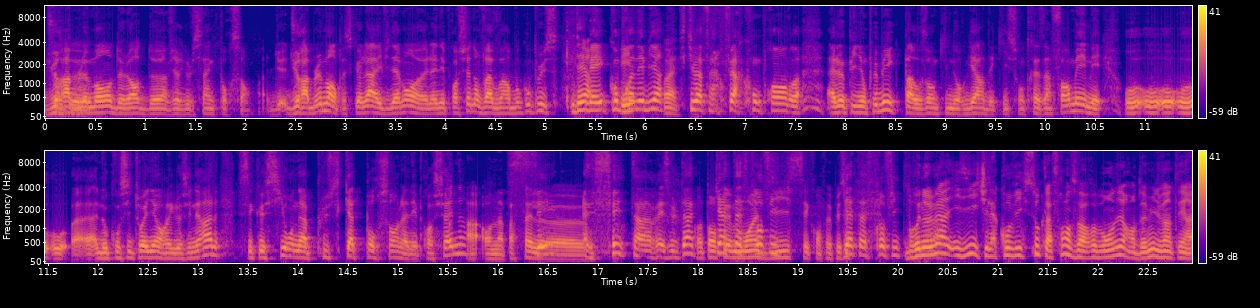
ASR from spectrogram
durablement de, l'ordre de 1,5%. Du- Durablement, parce que là, évidemment, euh, l'année prochaine, on va avoir beaucoup plus. Mais comprenez bien, ouais. ce qu'il va falloir faire comprendre à l'opinion publique, pas aux gens qui nous regardent et qui sont très informés, mais aux- aux- aux- aux- à nos concitoyens en règle générale, c'est que si on a plus 4% l'année prochaine, Ah, on n'a pas fait le. c'est un résultat Quand on fait moins catastrophique. 10, c'est qu'on fait plus. catastrophique. Bruno Le. Maire, il dit j'ai la conviction que la France va rebondir en 2021.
